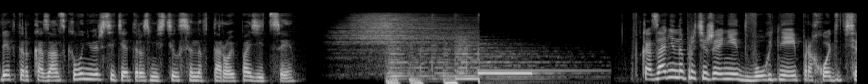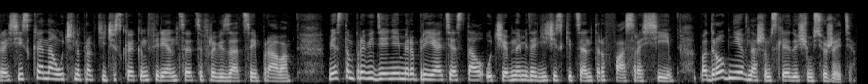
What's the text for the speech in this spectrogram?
Ректор Казанского университета разместился на второй позиции. В Казани на протяжении двух дней проходит Всероссийская научно-практическая конференция цифровизации права. Местом проведения мероприятия стал учебно-методический центр ФАС России. Подробнее в нашем следующем сюжете.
